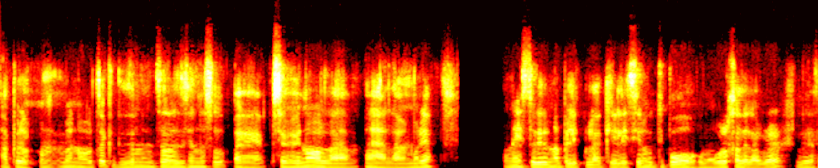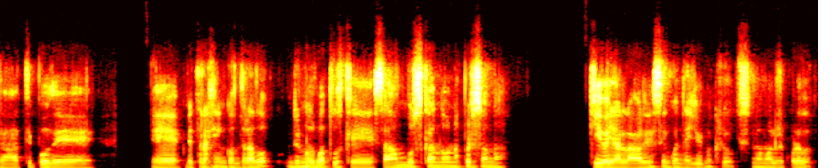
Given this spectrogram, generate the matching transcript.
Ah, pero bueno, ahorita que te estás diciendo eso, eh, se me vino a la, a la, memoria una historia de una película que le hicieron tipo como Bruja de la Blair, tipo de eh, metraje encontrado, de unos vatos que estaban buscando a una persona que iba a ir a la área 51, creo, si no mal recuerdo,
